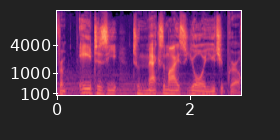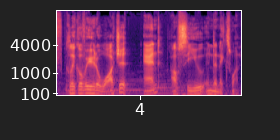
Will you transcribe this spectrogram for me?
from A to Z to maximize your YouTube growth. Click over here to watch it, and I'll see you in the next one.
